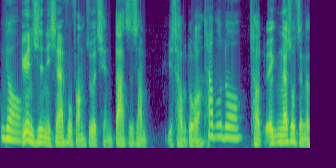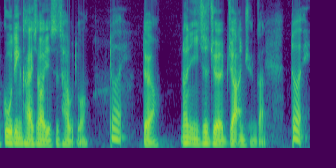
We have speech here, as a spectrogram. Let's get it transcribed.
有，因为其实你现在付房租的钱大致上也差不多啊。差不多。差，应该说整个固定开销也是差不多。对。对啊，那你是觉得比较安全感？对，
